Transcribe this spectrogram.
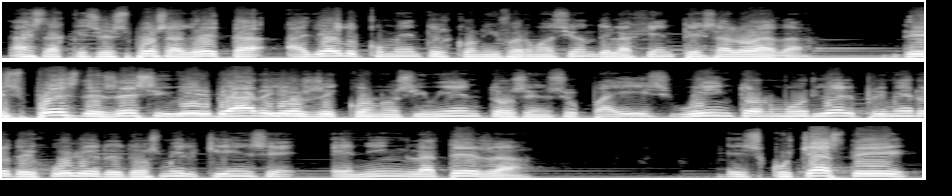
hasta que su esposa Greta halló documentos con información de la gente salvada. Después de recibir varios reconocimientos en su país, Winton murió el 1 de julio de 2015 en Inglaterra. Escuchaste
